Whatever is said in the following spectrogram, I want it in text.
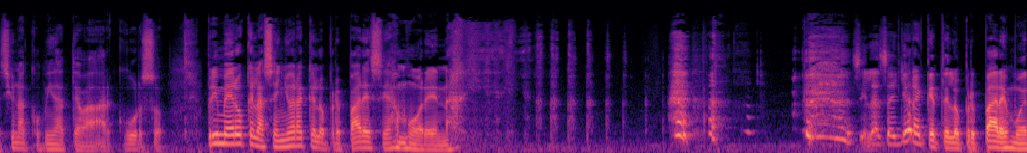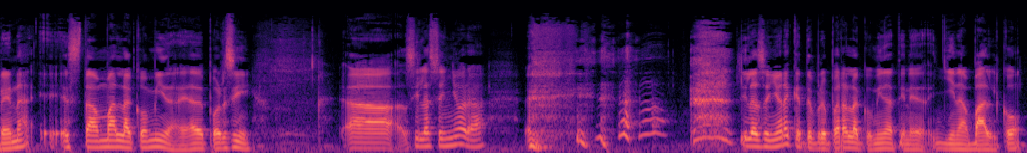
si una comida te va a dar curso. Primero que la señora que lo prepare sea morena. Si la señora que te lo prepare es morena, está mal la comida, ya de por sí. Ah, si la señora... si la señora que te prepara la comida tiene Gina Balco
